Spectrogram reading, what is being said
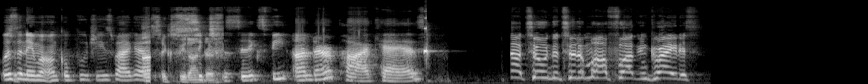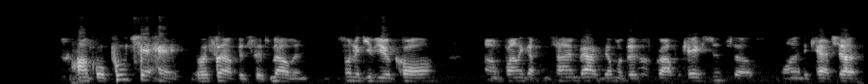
What's the name of Uncle Poochie's podcast? Uh, six feet under. Six, six Feet Under podcast. Now tuned into the motherfucking greatest. Uncle Poochie. Hey, what's up? It's, it's Melvin. Just want to give you a call. Um, finally got some time back, done with business qualification, so wanted to catch up.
